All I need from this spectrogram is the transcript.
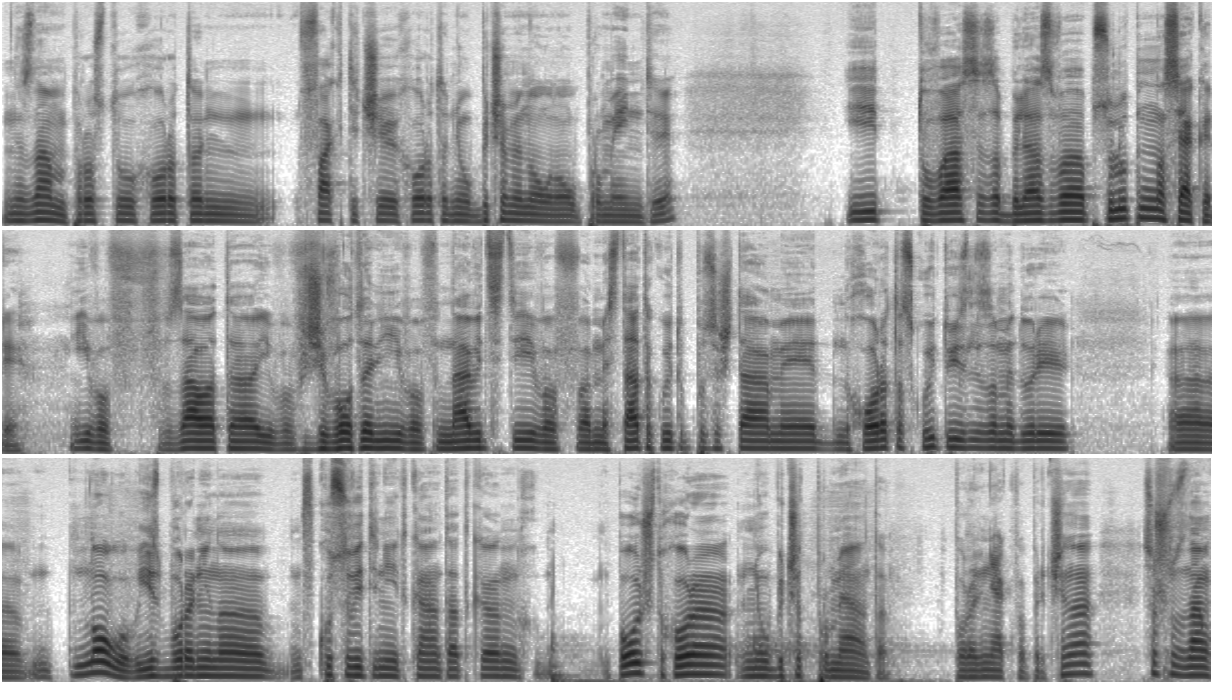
не знам, просто хората... Факт е, че хората не обичаме много-много промените и това се забелязва абсолютно навсякъде и в залата, и в живота ни, и в навиците, и в местата, които посещаваме, хората, с които излизаме дори. Много. Избора ни на вкусовите ни и така нататък. Повечето хора не обичат промяната поради някаква причина. Също знам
